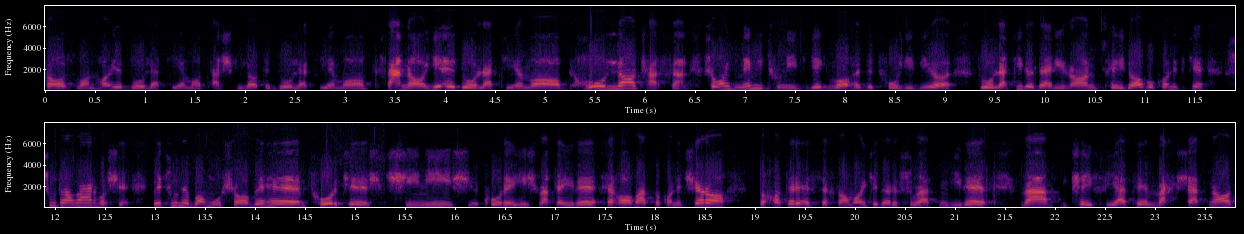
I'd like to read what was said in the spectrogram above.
سازمان های دولتی ما تشکیلات دولتی ما صنایع دولتی ما هولناک هستن. شما نمی‌تونید یک واحد تولیدی یا دولتی رو در ایران پیدا بکنید که سودآور باشه. بتونه با مشابه ترکش چینیش کره و غیره رقابت بکنه. چرا؟ به خاطر استخدامایی که داره صورت می‌گیره و کیفیت وحشتناک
